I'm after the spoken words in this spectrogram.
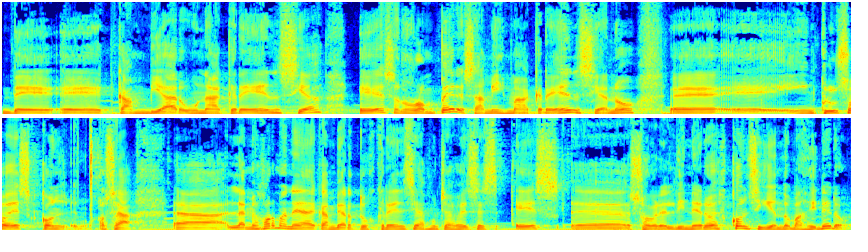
de eh, cambiar una creencia es romper esa misma creencia, ¿no? Eh, eh, incluso es, o sea, la mejor manera de cambiar tus creencias muchas veces es sobre el dinero, es consiguiendo más dinero.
